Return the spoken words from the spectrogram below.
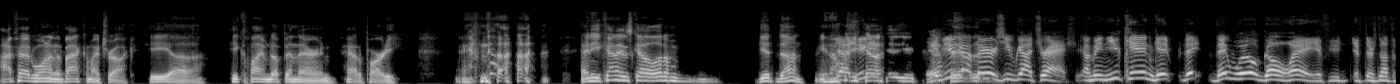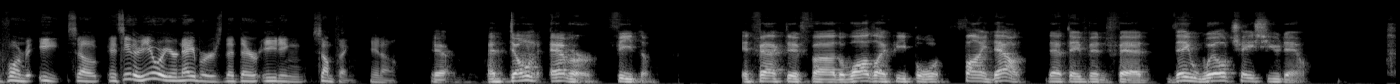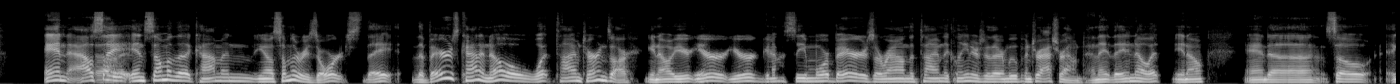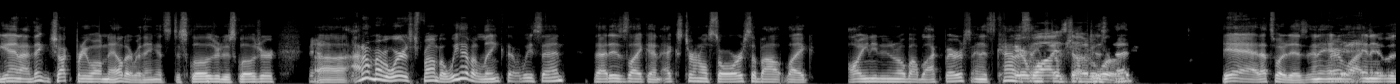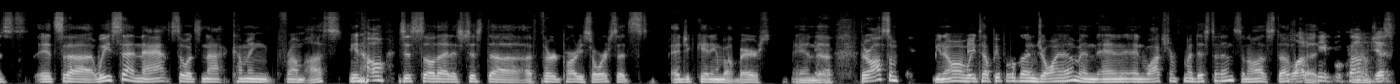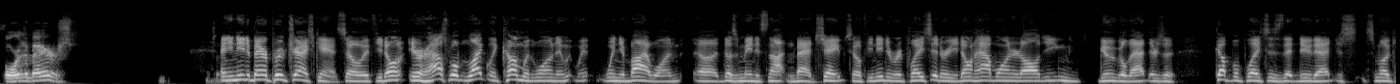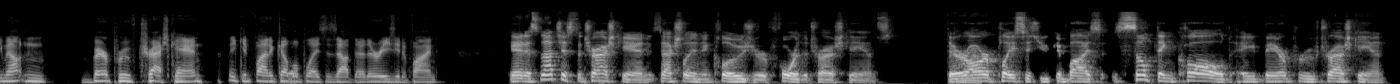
I've had one in the back of my truck. He uh he climbed up in there and had a party, and uh, and you kind of just gotta let him get done. You know, Yeah, You you- gotta- you- If you they- got bears, you've got trash. I mean, you can get they they will go away if you if there's nothing for them to eat. So it's either you or your neighbors that they're eating something. You know. Yeah. And don't ever feed them. In fact, if uh, the wildlife people find out that they've been fed, they will chase you down. And I'll say Uh, in some of the common, you know, some of the resorts, they the bears kind of know what time turns are. You know, you're Yeah. you're you're gonna see more bears around the time the cleaners are there moving trash around, and they they know it. You know, and uh, so again, I think Chuck pretty well nailed everything. It's disclosure, disclosure. Yeah. Uh, I don't remember where it's from, but we have a link that we send that is like an external source about like all you need to know about black bears, and it's kind of the same stuff Chuck just BearWise.org. said. Yeah, that's what it is. And and, and it was it's uh we send that so it's not coming from us, you know, just so that it's just a, a third party source that's educating about bears. And uh they're awesome. You know, and we tell people to enjoy them and and, and watch them from a distance and all that stuff. A lot but, of people come you know. just for the bears. And you need a bear-proof trash can. So if you don't, your house will likely come with one and w- when you buy one. Uh, doesn't mean it's not in bad shape. So if you need to replace it or you don't have one at all, you can Google that. There's a couple places that do that. Just Smoky Mountain bear-proof trash can. You can find a couple places out there. They're easy to find. And it's not just the trash can, it's actually an enclosure for the trash cans. There Right. are places you can buy something called a bear proof trash can.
